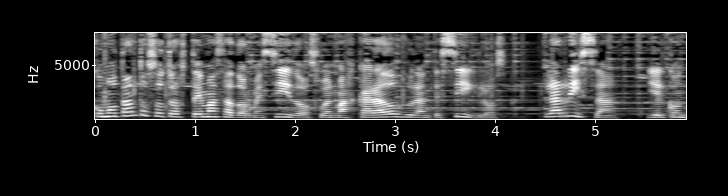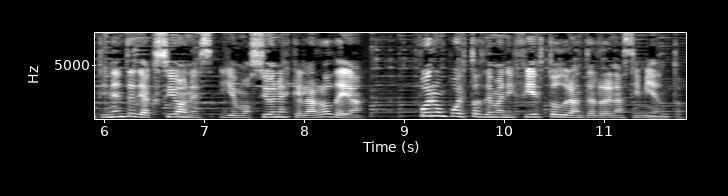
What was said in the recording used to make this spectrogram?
Como tantos otros temas adormecidos o enmascarados durante siglos, la risa y el continente de acciones y emociones que la rodea fueron puestos de manifiesto durante el Renacimiento.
